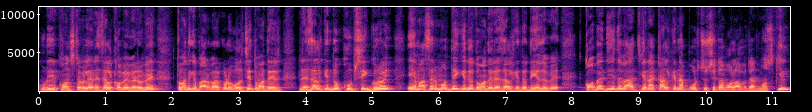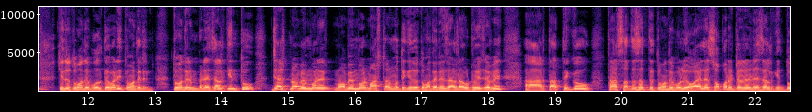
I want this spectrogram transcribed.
কুড়ির কনস্টেবলের রেজাল্ট কবে বেরোবে? তোমাদেরকে বারবার করে বলছি, তোমাদের রেজাল্ট কিন্তু খুব শীঘ্রই, এ মাসের মধ্যেই কিন্তু তোমাদের রেজাল্ট কিন্তু দিয়ে দেবে। কবে দিয়ে দেবে, আজকে না, কালকে না, পরশু, সেটা বলা বিরাট মুশকিল। কিন্তু তোমাদের বলতে পারি, তোমাদের তোমাদের রেজাল্ট কিন্তু জাস্ট নভেম্বরের, নভেম্বর মাসটার মধ্যে কিন্তু তোমাদের রেজাল্ট আউট হয়ে যাবে। আর তার থেকেও, তার সাথে সাথে তোমাদের বলে ওয়্যারলেস অপারেটরের রেজাল্ট কিন্তু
